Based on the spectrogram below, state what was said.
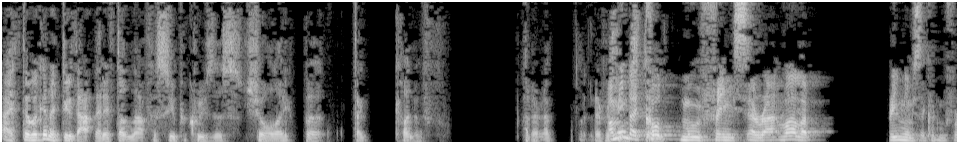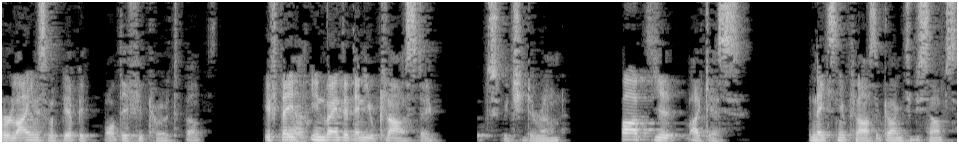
If they were going to do that, they'd have done that for super cruisers, surely. But they kind of, I don't know. I mean, they still- could move things around. Well, uh, premiums they could move. For lines would be a bit more difficult, but if they Yeah. invented a new class, they would switch it around. But yeah, I guess the next new class are going to be subs.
